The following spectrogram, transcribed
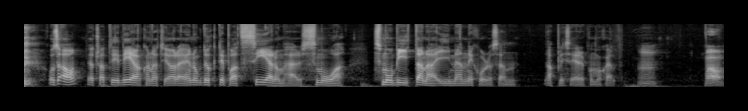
och så ja, jag tror att det är det jag har kunnat göra. Jag är nog duktig på att se de här små, små bitarna i människor och sen applicera det på mig själv. Mm. Wow.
